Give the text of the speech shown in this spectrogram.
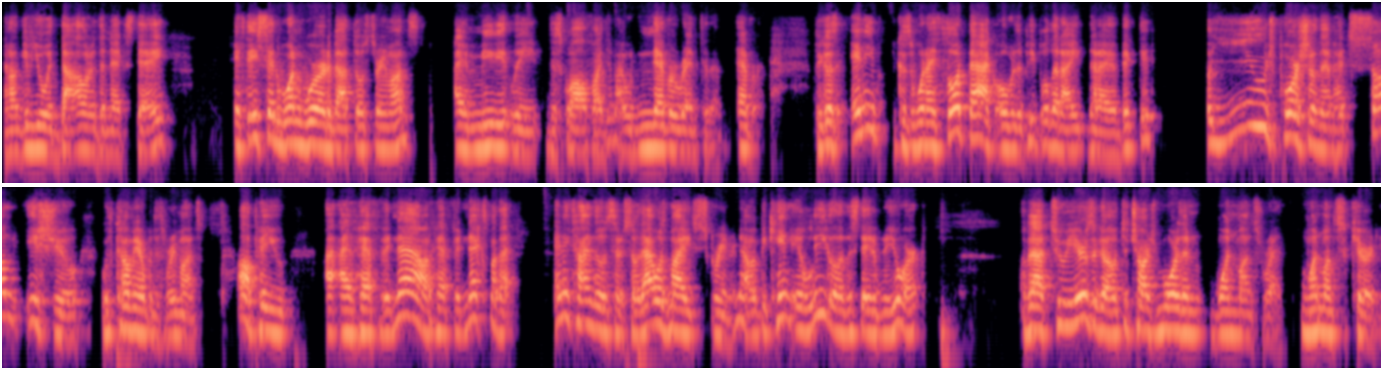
and I'll give you a dollar the next day. If they said one word about those three months, I immediately disqualified them. I would never rent to them ever. Because any because when I thought back over the people that I that I evicted, a huge portion of them had some issue with coming up with the three months. I'll pay you, I, I have half of it now, I have half of it next month. Anytime those, are so that was my screener. Now it became illegal in the state of New York about two years ago to charge more than one month's rent, one month security.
